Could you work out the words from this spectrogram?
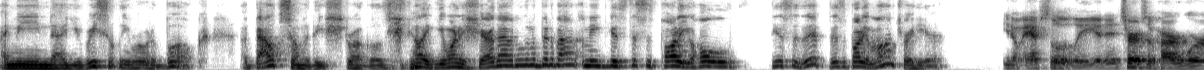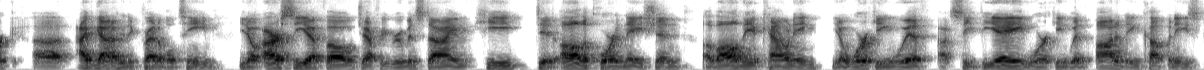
I mean, uh, you recently wrote a book about some of these struggles. You feel like you want to share that a little bit about? I mean, because this is part of your whole, this is it. This is part of your mantra here. You know, absolutely. And in terms of hard work, uh, I've got an incredible team. You know, our CFO, Jeffrey Rubenstein, he did all the coordination of all the accounting, you know, working with CPA, working with auditing companies,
